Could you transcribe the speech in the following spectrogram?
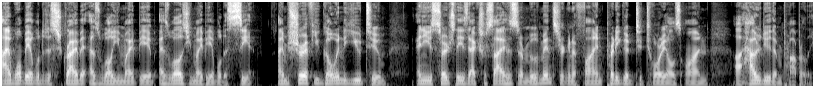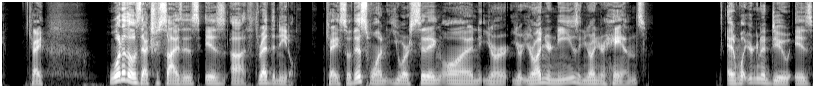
I won't be able to describe it as well you might be able, as well as you might be able to see it. I'm sure if you go into YouTube and you search these exercises or movements, you're going to find pretty good tutorials on uh, how to do them properly. Okay. One of those exercises is uh, thread the needle. Okay. So this one, you are sitting on your, you're, you're on your knees and you're on your hands. And what you're to do is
